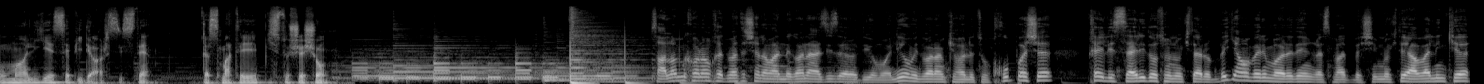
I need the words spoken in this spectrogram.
مالی سپیدار سیستم. قسمت 26 سلام می‌کنم خدمت شنوندگان عزیز رادیو مالی. امیدوارم که حالتون خوب باشه. خیلی سریع دو تا نکته رو بگم و بریم وارد این قسمت بشیم. نکته اول این که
